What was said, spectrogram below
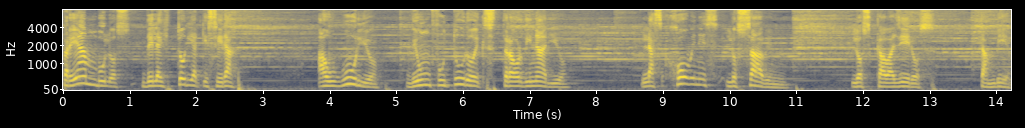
preámbulos de la historia que será, augurio de un futuro extraordinario las jóvenes lo saben, los caballeros también.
